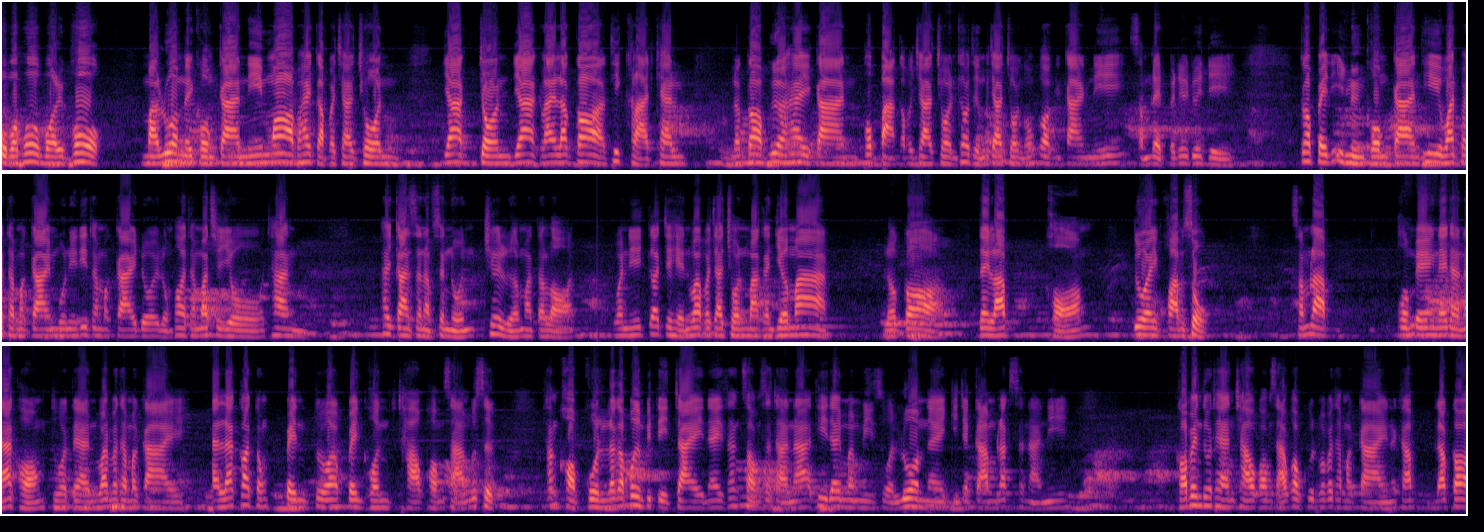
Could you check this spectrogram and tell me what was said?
อุปโภคบริโภค มาร่วมในโครงการนี้มอบให้กับประชาชน ยากจนยากไร้แล้วก็ที่ขาดแคลนแล้วก็เพื่อให้การพบปะกับประชาชนเข้าถึงประชาชนของโครงการนี้สำเร็จไปด้วยด้วยดี ก็เป็นอีกหนึ่งโครงการที่วัดพระธรรมกายมูลนิธิธรรมกายโดยหลวงพ่อธรรมชโยท่านให้การสนับสนุนช่วยเหลือมาตลอด วันนี้ก็จะเห็นว่าประชาชนมากันเยอะมาก แล้วก็ได้รับของ ด้วยความสุขสำหรับผมเองในฐานะของตัวแทนวัดพระธรรมกาย และก็ต้องเป็นตัวเป็นคนชาวของสามรู้สึก ทั้งขอบคุณแล้วก็ปลื้มปิติใจในทั้งสองสถานะที่ได้มามีส่วนร่วมในกิจกรรมลักษณะนี้ ขอเป็นตัวแทนชาวของสามขอบคุณวัดพระธรรมกายนะครับ แล้วก็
